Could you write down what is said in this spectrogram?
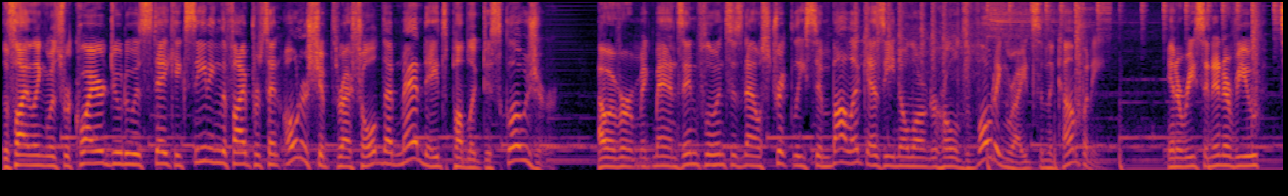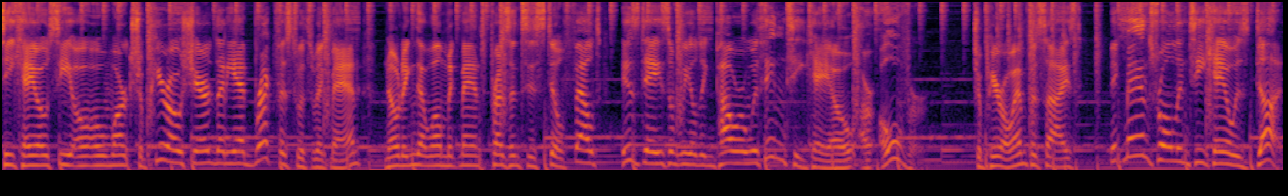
The filing was required due to his stake exceeding the 5% ownership threshold that mandates public disclosure. However, McMahon's influence is now strictly symbolic as he no longer holds voting rights in the company. In a recent interview, TKO COO Mark Shapiro shared that he had breakfast with McMahon, noting that while McMahon's presence is still felt, his days of wielding power within TKO are over. Shapiro emphasized, McMahon's role in TKO is done.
